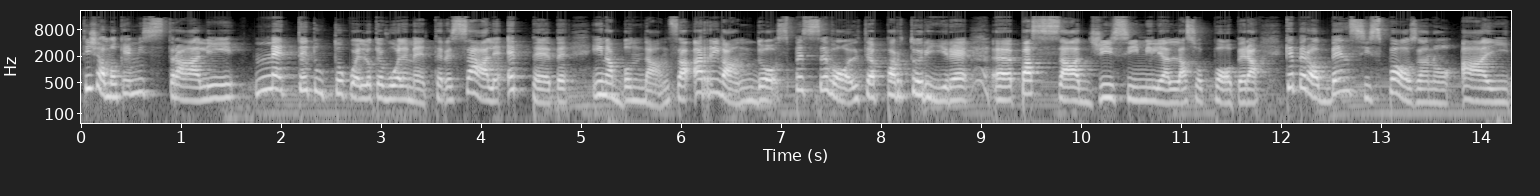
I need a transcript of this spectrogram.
Diciamo che Mistrali mette tutto quello che vuole mettere, sale e pepe in abbondanza, arrivando spesse volte a partorire eh, passaggi simili alla soppopera, che però ben si sposano ai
